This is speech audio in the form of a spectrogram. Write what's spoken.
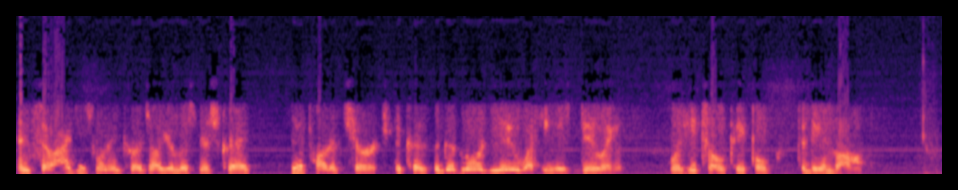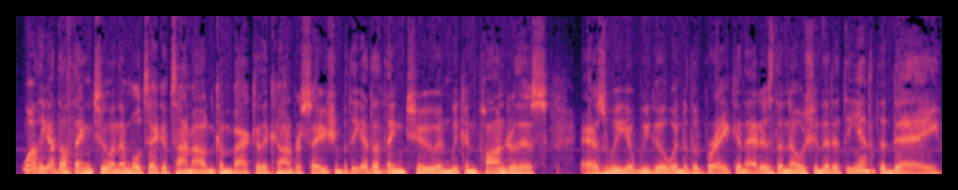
And so I just want to encourage all your listeners, Craig, be a part of church because the good Lord knew what he was doing when he told people to be involved. Well, the other thing too, and then we'll take a time out and come back to the conversation. But the other thing too, and we can ponder this as we we go into the break, and that is the notion that at the end of the day,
